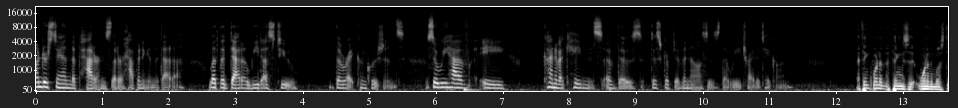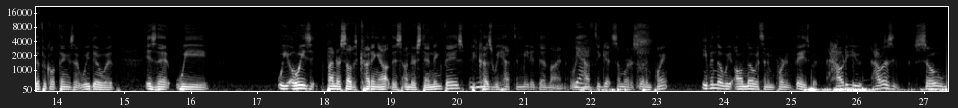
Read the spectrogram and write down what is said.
understand the patterns that are happening in the data let the data lead us to the right conclusions. So we have a kind of a cadence of those descriptive analyses that we try to take on. I think one of the things that one of the most difficult things that we deal with is that we we always find ourselves cutting out this understanding phase Mhm. because we have to meet a deadline or we have to get somewhere at a certain point even though we all know it's an important phase. But how do you how is it so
